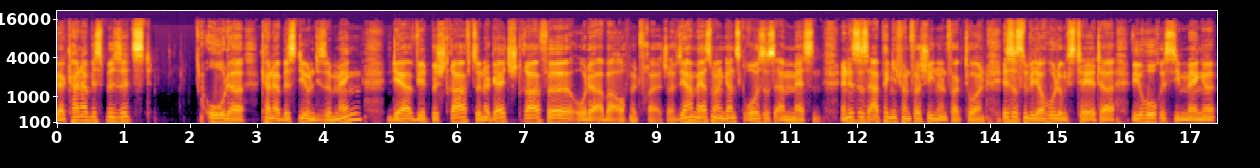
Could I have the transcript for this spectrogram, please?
wer Cannabis besitzt, oder Cannabis die und diese Mengen, der wird bestraft zu einer Geldstrafe oder aber auch mit Freiheitsstrafe. Sie haben erstmal ein ganz großes Ermessen. Denn es ist abhängig von verschiedenen Faktoren. Ist es ein Wiederholungstäter? Wie hoch ist die Menge?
